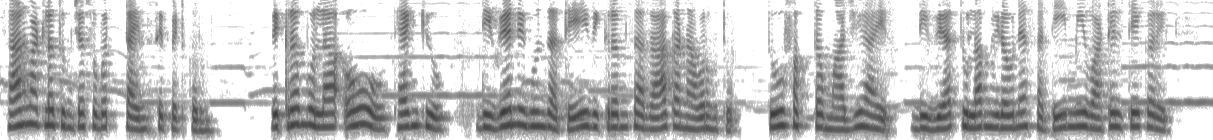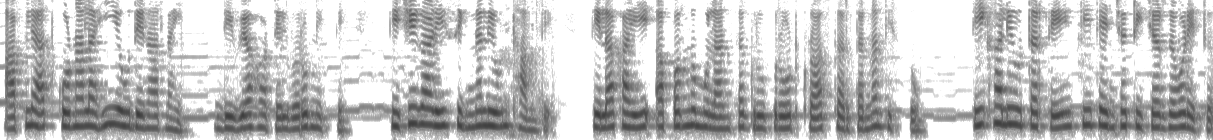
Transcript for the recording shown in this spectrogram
छान वाटलं तुमच्यासोबत टाईम सेपेट करून. विक्रम बोला ओ थँक्यू दिव्या निघून जाते. विक्रमचा राग अनावर होतो. तू फक्त माझी आहेस. दिव्या तुला मिळवण्यासाठी मी वाटेल ते करेल. आपल्यात कोणालाही येऊ देणार नाही. दिव्या हॉटेलवरून निघते. तिची गाडी सिग्नल येऊन थांबते. तिला काही अपंग मुलांचा ग्रुप रोड क्रॉस करताना दिसतो. ती खाली उतरते ती त्यांच्या टीचरजवळ येतं.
